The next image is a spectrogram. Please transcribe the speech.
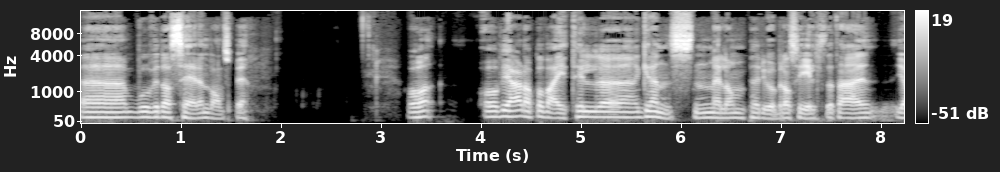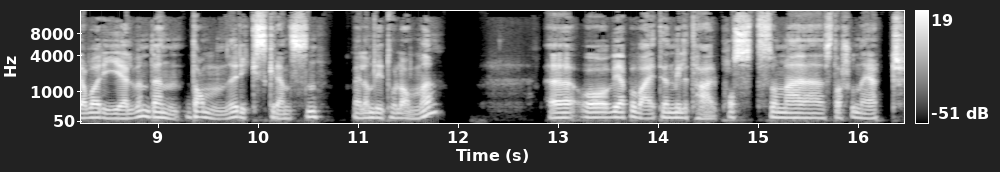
eh, hvor vi da ser en landsby. Og og vi er da på vei til uh, grensen mellom Peru og Brasil. Dette er Javarielven. Den danner riksgrensen mellom de to landene. Uh, og vi er på vei til en militærpost som er stasjonert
